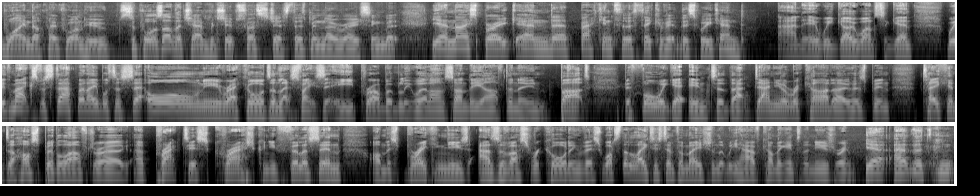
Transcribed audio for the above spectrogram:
wind up everyone who supports other championships. I suggest there's been no racing, but yeah, nice break and uh, back into the thick of it this weekend. And here we go once again with Max Verstappen able to set all new records. And let's face it, he probably will on Sunday afternoon. But before we get into that, Daniel Ricciardo has been taken to hospital after a, a practice crash. Can you fill us in on this breaking news as of us recording this? What's the latest information that we have coming into the newsroom? Yeah, at the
